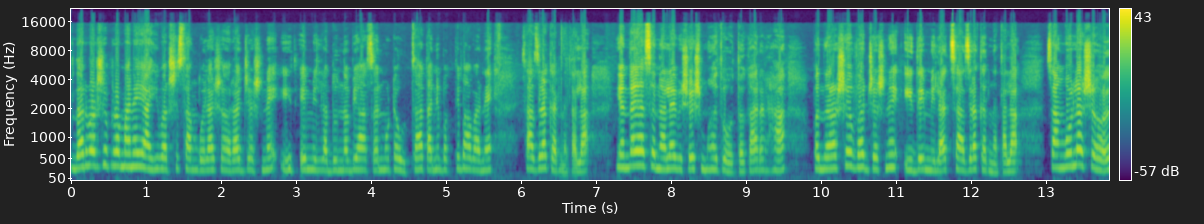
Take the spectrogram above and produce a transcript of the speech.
दरवर्षीप्रमाणे याही वर्षी सांगोला शहरात जश्ने ईद ए मिलादुन्नबी हा सण मोठ्या उत्साहात आणि भक्तिभावाने साजरा करण्यात आला. यंदा या सणाला विशेष महत्त्व होतं कारण हा पंधराशे व जश्ने ईद ए मिलाद साजरा करण्यात आला. सांगोला शहर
